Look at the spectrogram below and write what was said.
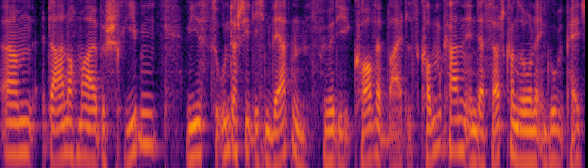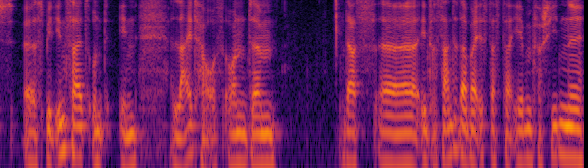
ähm, da nochmal beschrieben, wie es zu unterschiedlichen Werten für die Core Web Vitals kommen kann in der Search Konsole in Google Page äh, Speed Insights und in Lighthouse. Und ähm, das äh, Interessante dabei ist, dass da eben verschiedene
